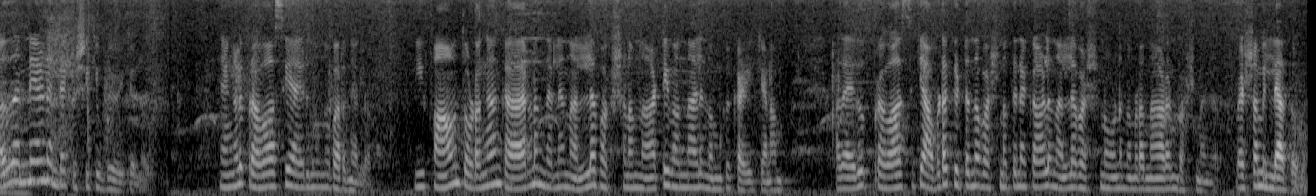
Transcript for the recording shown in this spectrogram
അത് തന്നെയാണ് എന്റെ കൃഷിക്ക് ഉപയോഗിക്കുന്നത്. ഞങ്ങൾ പ്രവാസി ആയിരുന്നു എന്ന് പറഞ്ഞല്ലോ. ഈ ഫാം തുടങ്ങാൻ കാരണം തന്നെ നല്ല ഭക്ഷണം നാട്ടിൽ വന്നാൽ നമുക്ക് കഴിക്കണം. അതായത് പ്രവാസിക്ക് അവിടെ കിട്ടുന്ന ഭക്ഷണത്തിനേക്കാൾ നല്ല ഭക്ഷണമാണ് നമ്മുടെ നാടൻ ഭക്ഷണങ്ങൾ. വിഷമില്ലാത്തത്.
